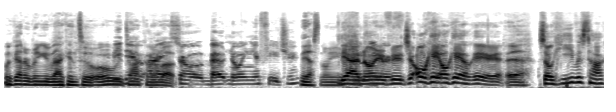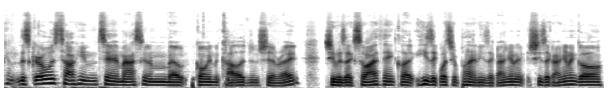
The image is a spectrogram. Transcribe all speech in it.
We got to bring you back into it. What were we, do- talking alright, about? So about knowing your future. yes, no, you. Yeah, knowing your future. Okay, okay, okay. okay. Yeah. So he was talking. This girl was talking to him, asking him about going to college and shit. Right? She was like, "So I think like," he's like, "What's your plan?" He's like, "I'm gonna." She's like, "I'm gonna go."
